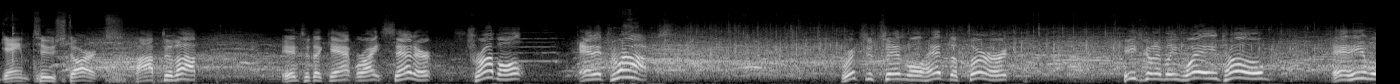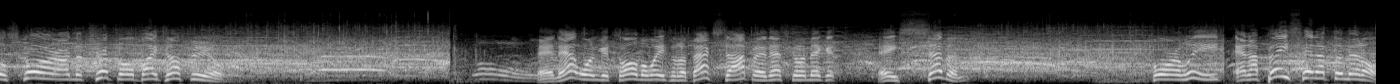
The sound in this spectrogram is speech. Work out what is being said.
game two starts. Popped it up into the gap right center. Trouble, and it drops. Richardson will head to third. He's going to be waved home, and he will score on the triple by Duffield. And that one gets all the way to the backstop, and that's going to make it a 7 4 lead, and a base hit up the middle.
